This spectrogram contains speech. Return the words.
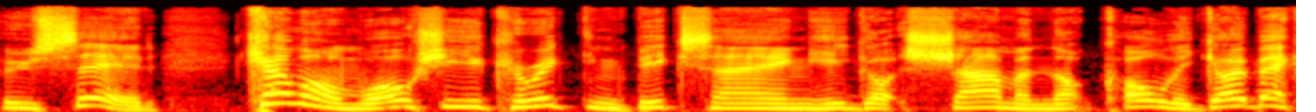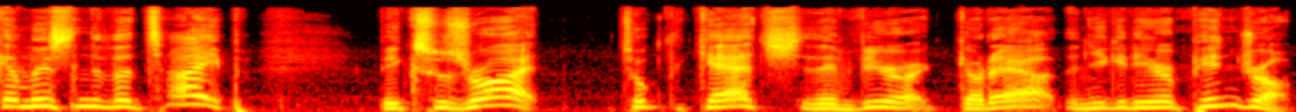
who said, Come on, Walsh, are you correcting Bix saying he got Sharman, not Coley? Go back and listen to the tape. Bix was right. Took the catch, then Vera got out, then you could hear a pin drop.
